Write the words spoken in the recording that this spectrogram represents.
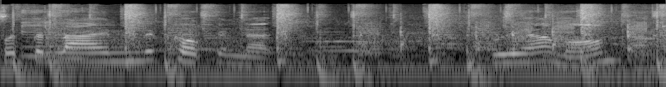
Put the lime in the coconut. Oh yeah, mom.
